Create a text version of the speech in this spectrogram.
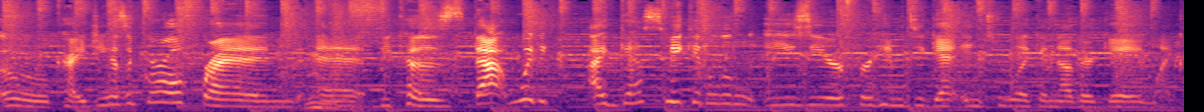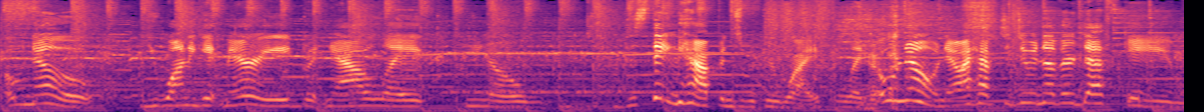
oh, Kaiji has a girlfriend, uh, because that would, I guess, make it a little easier for him to get into like another game. Like, oh no, you want to get married, but now like, you know, this thing happens with your wife. Like, Yeah. oh no, now I have to do another death game.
